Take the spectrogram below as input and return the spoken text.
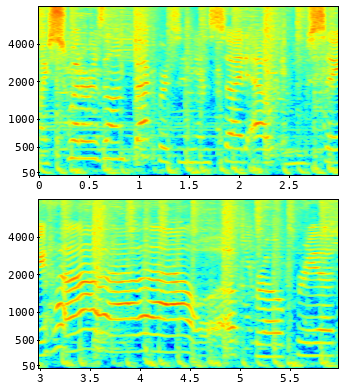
My sweater is on backwards and inside out, and you say, How appropriate.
